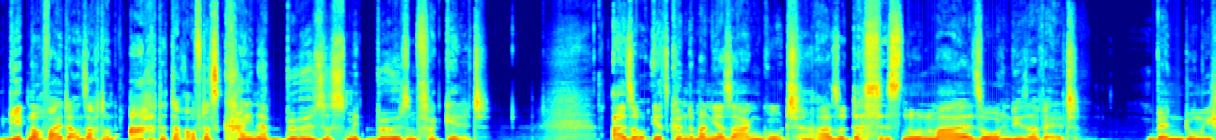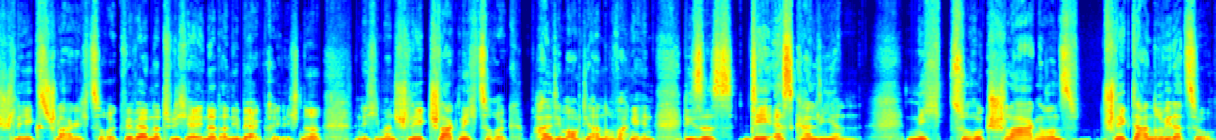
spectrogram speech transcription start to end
geht noch weiter und sagt, und achtet darauf, dass keiner Böses mit Bösem vergilt. Also, jetzt könnte man ja sagen, gut, also das ist nun mal so in dieser Welt wenn du mich schlägst, schlage ich zurück. Wir werden natürlich erinnert an die Bergpredigt, ne? Wenn dich jemand schlägt, schlag nicht zurück. Halt ihm auch die andere Wange hin. Dieses Deeskalieren. Nicht zurückschlagen, sonst schlägt der andere wieder zu.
